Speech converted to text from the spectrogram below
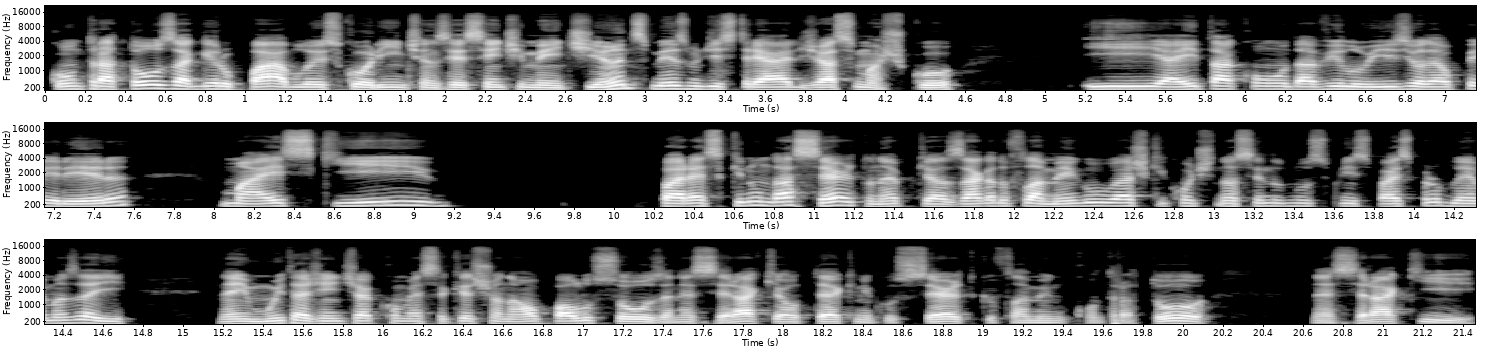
Contratou o zagueiro Pablo, ex-Corinthians, recentemente, e antes mesmo de estrear, ele já se machucou. E aí tá com o Davi Luiz e o Léo Pereira, mas que parece que não dá certo, né? Porque a zaga do Flamengo acho que continua sendo um dos principais problemas aí. Né? E muita gente já começa a questionar o Paulo Souza, né? Será que é o técnico certo que o Flamengo contratou? Né? Será que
